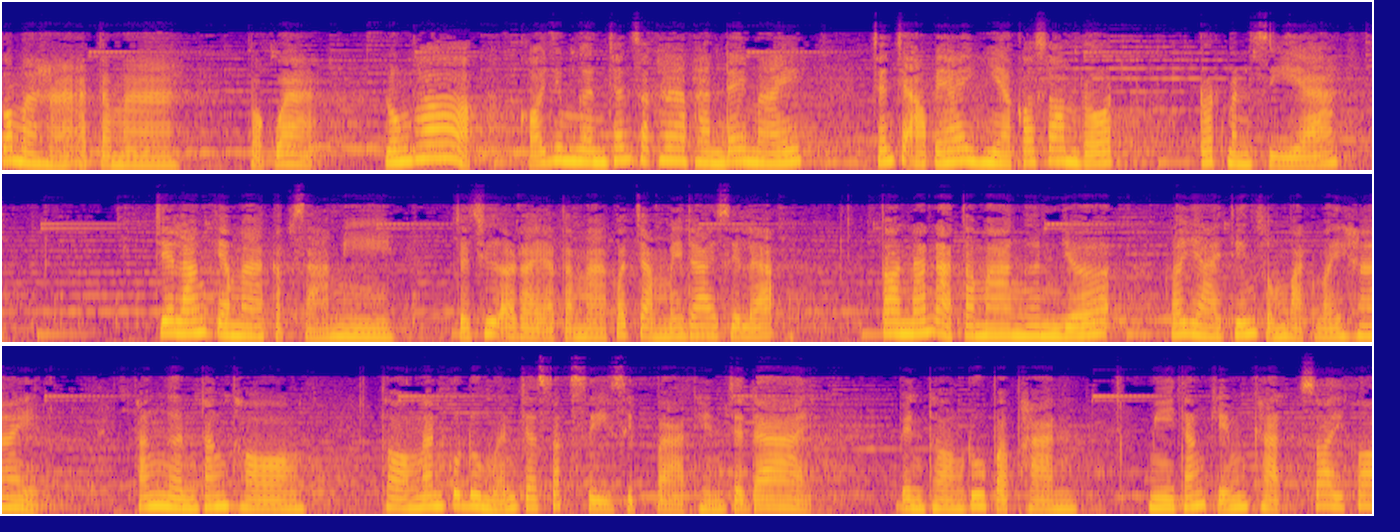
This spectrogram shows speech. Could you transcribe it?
ก็มาหาอาตมา บอกว่าหลวงพ่อขอยืมเงินฉันสักห้าพันได้ไหม ฉันจะเอาไปให้เฮียก็ซ่อมรถ รถมันเสีย เจ๊ล้างแกมากับสามี จะชื่ออะไรอาตมาก็จำไม่ได้เสียแล้ว ตอนนั้นอาตมาเงินเยอะ เพราะยายทิ้งสมบัติไว้ให้ ทั้งเงินทั้งทอง ทองนั่นก็ดูเหมือนจะสักสี่สิบบาทเห็นจะได้ เป็นทองรูปพรรณ มีทั้งเข็มขัดสร้อยข้อ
